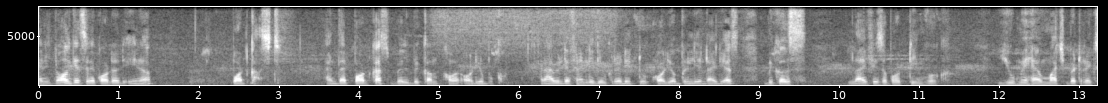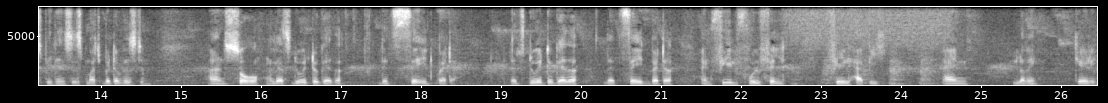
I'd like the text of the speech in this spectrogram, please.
and it all gets recorded in a podcast. And that podcast will become our audiobook. And I will definitely give credit to all your brilliant ideas because life is about teamwork. You may have much better experiences, much better wisdom. And so let's do it together. Let's say it better. Let's do it together. Let's say it better and feel fulfilled, feel happy, and loving, caring.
